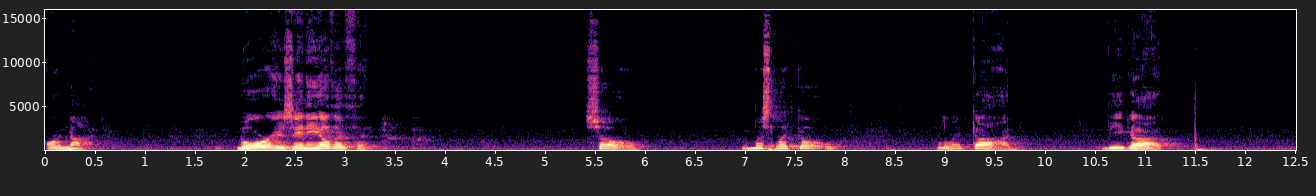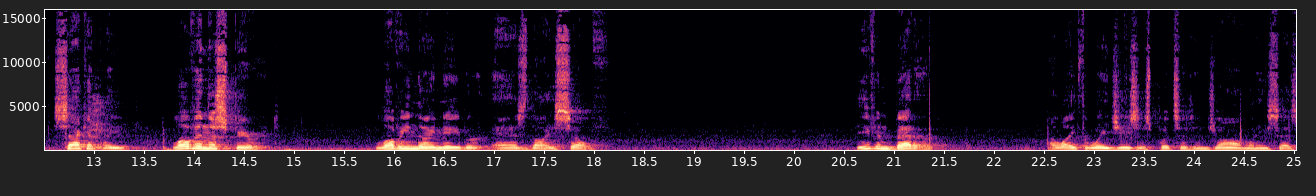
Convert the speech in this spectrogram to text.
are not, nor is any other thing. So, we must let go and let God be God. Secondly, love in the Spirit, loving thy neighbor as thyself. Even better, I like the way Jesus puts it in John when he says,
